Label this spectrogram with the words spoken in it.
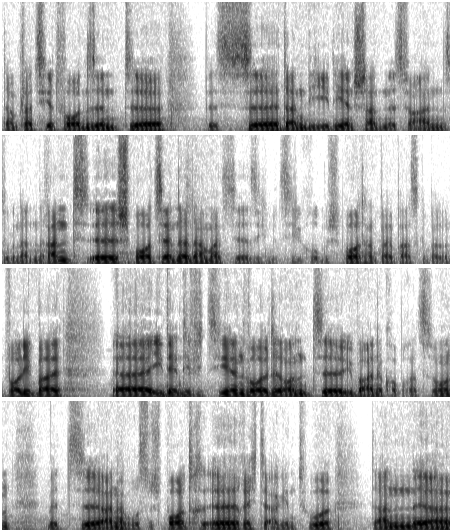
dann platziert worden sind. Äh, bis äh, dann die Idee entstanden ist für einen sogenannten Randsportsender äh, damals, der sich mit Zielgruppensport, Handball, Basketball und Volleyball äh, identifizieren wollte und äh, über eine Kooperation mit äh, einer großen Sportrechteagentur äh, dann äh,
